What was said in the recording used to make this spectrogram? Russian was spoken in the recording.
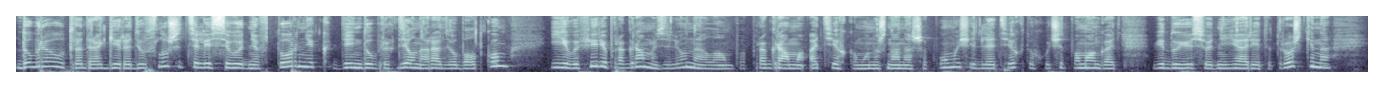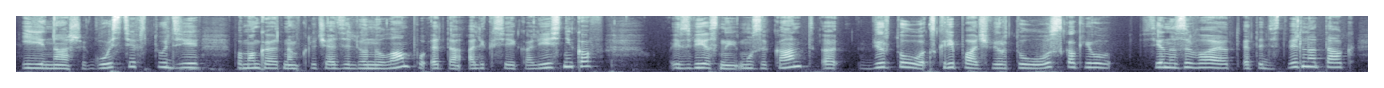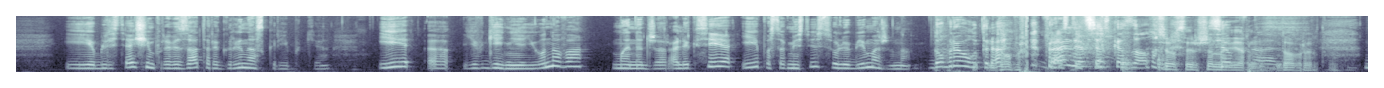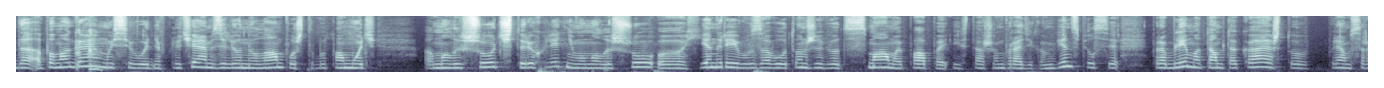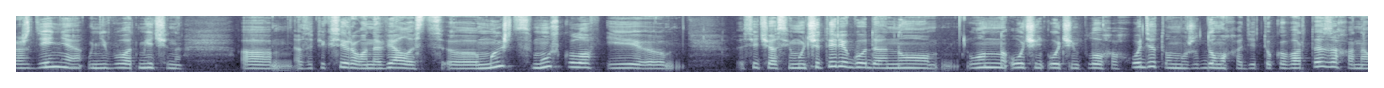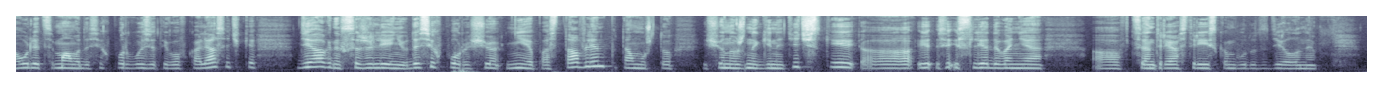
Доброе утро, дорогие радиослушатели. Сегодня вторник, День добрых дел на радио Болтком. И в эфире программа «Зеленая лампа». Программа о тех, кому нужна наша помощь, и для тех, кто хочет помогать. Веду ее сегодня я, Рита Трошкина, и наши гости в студии помогают нам включать «Зеленую лампу». Это Алексей Колесников, известный музыкант, э, виртуоз, скрипач-виртуоз, как его все называют. Это действительно так – и блестящий импровизатор игры на скрипке. И э, Евгения Юнова, менеджер Алексея и по совместительству любимая жена. Доброе утро. Доброе. Правильно я все сказал? Все совершенно все верно. Правильно. Доброе утро. Да, а помогаем мы сегодня, включаем зеленую лампу, чтобы помочь э, малышу, четырехлетнему малышу, э, Хенри его зовут, он живет с мамой, папой и старшим братиком в Венспилсе. Проблема там такая, что прям с рождения у него отмечено зафиксирована вялость э, мышц, мускулов, и э, сейчас ему 4 года, но он очень-очень плохо ходит, он может дома ходить только в ортезах, а на улице мама до сих пор возит его в колясочке. Диагноз, к сожалению, до сих пор еще не поставлен, потому что еще нужны генетические исследования в центре австрийском будут сделаны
